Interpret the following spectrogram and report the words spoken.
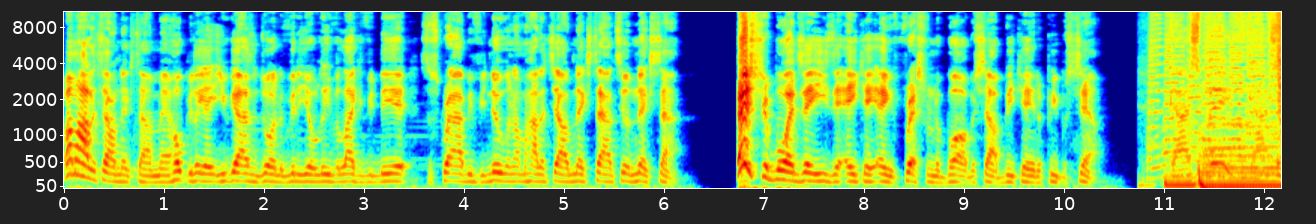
I'm holler at y'all next time, man. Hope you guys enjoyed the video. Leave a like if you did. Subscribe if you're new, and I'm holler at y'all next time. Till next time. It's your boy Jai Eazy, aka Fresh from the Barbershop, BK the People's Champ. Godspeed. Godspeed.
